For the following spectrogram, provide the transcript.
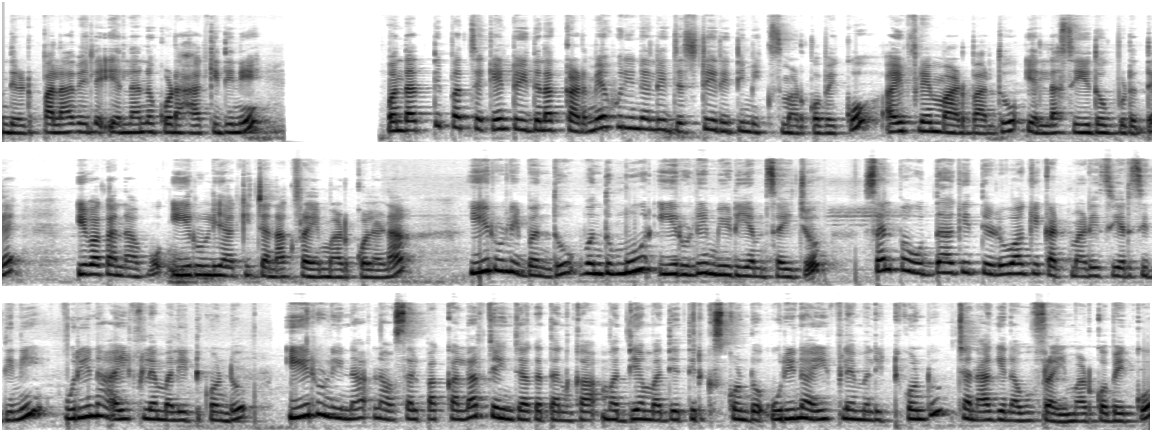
ಒಂದೆರಡು ಪಲಾವ್ ಎಲೆ ಎಲ್ಲನೂ ಕೂಡ ಹಾಕಿದ್ದೀನಿ. ಒಂದು ಹತ್ತು ಇಪ್ಪತ್ತು ಸೆಕೆಂಡ್ ಇದನ್ನು ಕಡಿಮೆ ಹುರಿನಲ್ಲಿ ಜಸ್ಟ್ ಈ ರೀತಿ ಮಿಕ್ಸ್ ಮಾಡ್ಕೋಬೇಕು. ಐ ಫ್ಲೇಮ್ ಮಾಡಬಾರ್ದು, ಎಲ್ಲ ಸೀದೋಗ್ಬಿಡುತ್ತೆ. ಇವಾಗ ನಾವು ಈರುಳ್ಳಿ ಹಾಕಿ ಚೆನ್ನಾಗಿ ಫ್ರೈ ಮಾಡ್ಕೊಳ್ಳೋಣ. ಈರುಳ್ಳಿ ಬಂದು ಒಂದು ಮೂರು ಈರುಳ್ಳಿ ಮೀಡಿಯಮ್ ಸೈಜು ಸ್ವಲ್ಪ ಉದ್ದಾಗಿ ತೆಳುವಾಗಿ ಕಟ್ ಮಾಡಿ ಸೇರಿಸಿದ್ದೀನಿ. ಉರಿನ ಐ ಫ್ಲೇಮಲ್ಲಿ ಇಟ್ಕೊಂಡು ಈರುಳ್ಳಿನ ನಾವು ಸ್ವಲ್ಪ ಕಲರ್ ಚೇಂಜ್ ಆಗೋ ತನಕ ಮಧ್ಯ ಮಧ್ಯ ತಿರುಗಿಸ್ಕೊಂಡು ಉರಿನ ಐ ಫ್ಲೇಮಲ್ಲಿ ಇಟ್ಕೊಂಡು ಚೆನ್ನಾಗಿ ನಾವು ಫ್ರೈ ಮಾಡ್ಕೋಬೇಕು.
